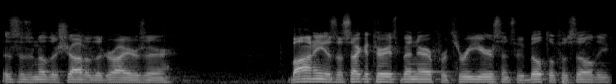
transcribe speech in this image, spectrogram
This is another shot of the dryers there. Bonnie is the secretary. It's been there for three years since we built the facility,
